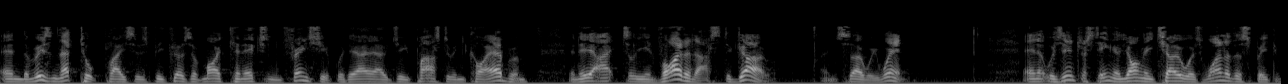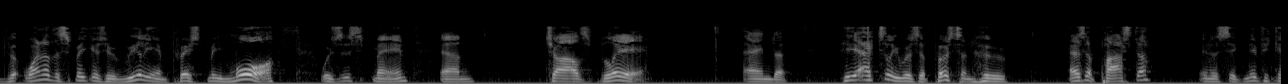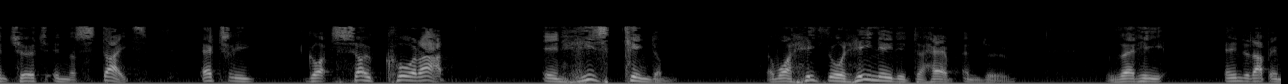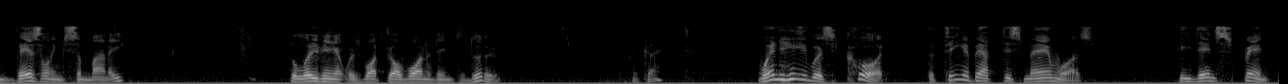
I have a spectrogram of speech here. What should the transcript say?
And the reason that took place was because of my connection and friendship with the AOG pastor in Kyabram, and he actually invited us to go. And so we went. And it was interesting. Yonggi Cho was one of the speakers, but one of the speakers who really impressed me more was this man, um, Charles Blair. And uh, he actually was a person who, as a pastor in a significant church in the States, actually got so caught up in his kingdom and what he thought he needed to have and do that he ended up embezzling some money, believing it was what God wanted him to do. Okay? when he was caught, the thing about this man was he then spent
